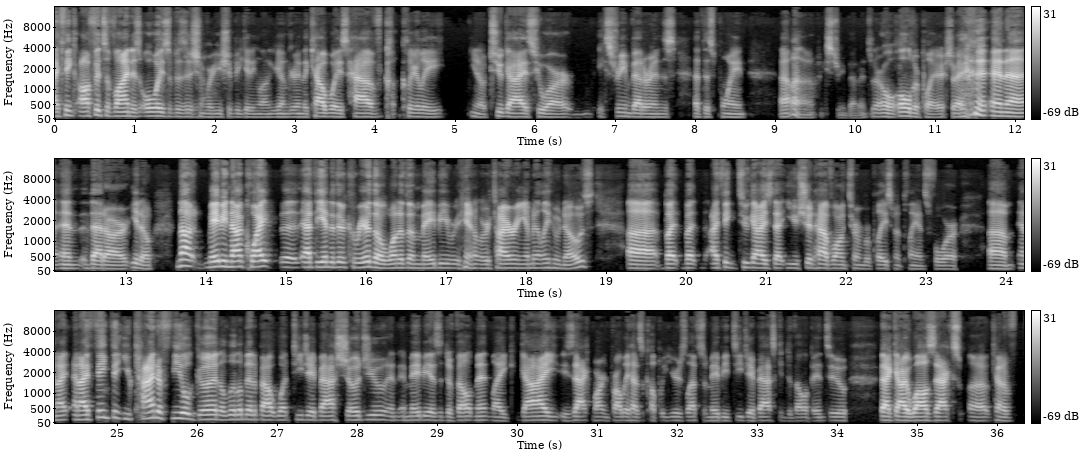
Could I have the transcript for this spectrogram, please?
I think offensive line is always a position where you should be getting younger, and the Cowboys have clearly, you know, two guys who are extreme veterans at this point. Uh, well, extreme veterans. They're old, older players, right? and uh, and that are you know not maybe not quite uh, at the end of their career, though. One of them may be you know retiring imminently. Who knows? Uh, but but I think two guys that you should have long term replacement plans for. Um, and I and I think that you kind of feel good a little bit about what TJ Bass showed you, and, and maybe as a development like guy, Zack Martin probably has a couple years left, so maybe TJ Bass can develop into that guy while Zack's uh, kind of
